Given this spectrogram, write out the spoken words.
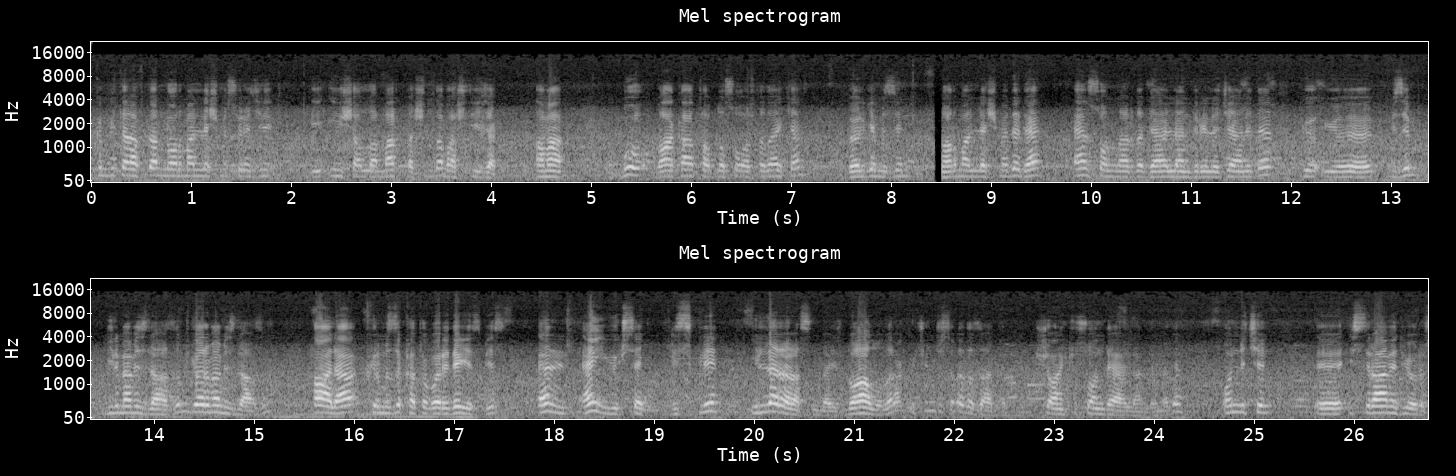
Bakın bir taraftan normalleşme süreci e, inşallah Mart başında başlayacak. Ama bu vaka tablosu ortadayken bölgemizin normalleşmede de en sonlarda değerlendirileceğini de e, bizim bilmemiz lazım, görmemiz lazım. Hala kırmızı kategorideyiz biz. En en yüksek riskli iller arasındayız doğal olarak. Üçüncü sırada zaten şu anki son değerlendirmede. Onun için e, istirham ediyoruz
